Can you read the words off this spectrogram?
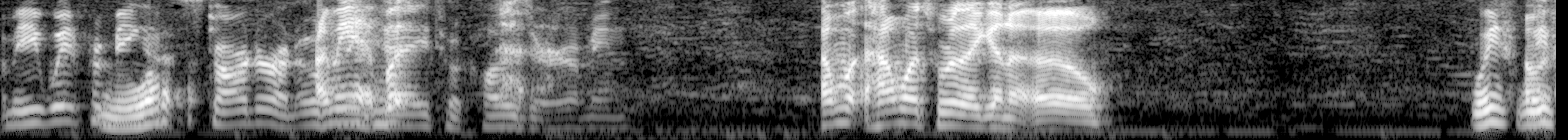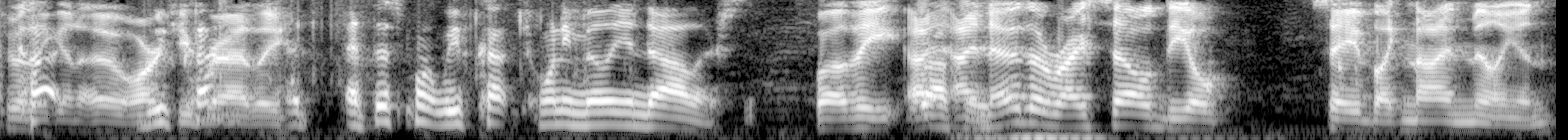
I mean, he went from being What- a starter on I opening mean, but- day to a closer. I mean, How, mu- how much were they going to owe? We've How we've much were cut, they going to owe Archie cut- Bradley? At, at this point, we've cut twenty million dollars. Well, the I, I know the Rysel deal saved like nine million.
